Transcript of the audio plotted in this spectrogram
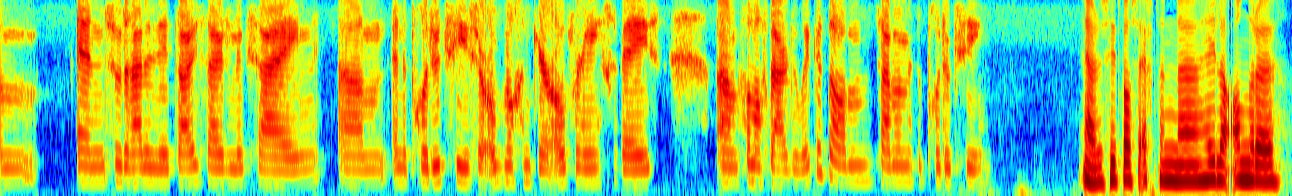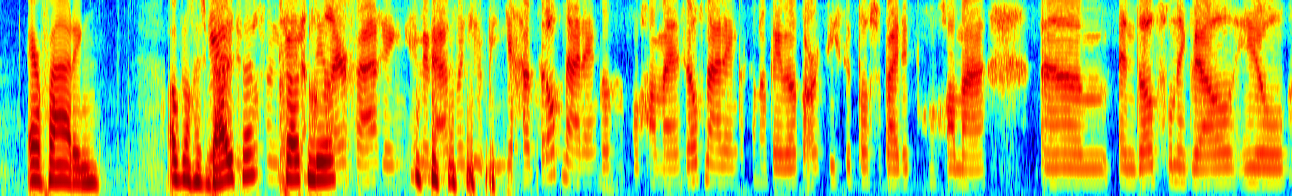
Um, en zodra de details duidelijk zijn en de productie is er ook nog een keer overheen geweest, vanaf daar doe ik het dan samen met de productie. Ja, dus dit was echt een uh, hele andere ervaring. Ook nog eens ja, buiten, het was een grotendeels. Hele andere ervaring, inderdaad. want je, je gaat zelf nadenken over het programma en zelf nadenken van oké, okay, welke artiesten passen bij dit programma. Um, en dat vond ik wel heel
